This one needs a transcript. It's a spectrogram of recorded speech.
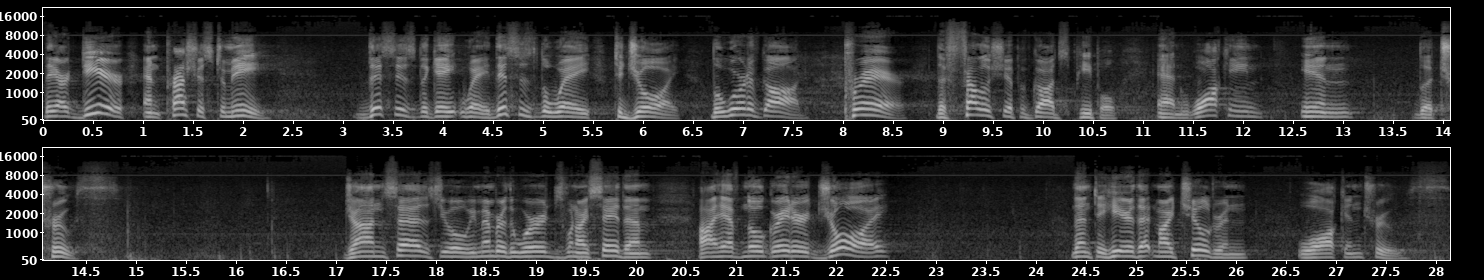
They are dear and precious to me. This is the gateway. This is the way to joy. The Word of God, prayer, the fellowship of God's people, and walking in the truth. John says, you will remember the words when I say them I have no greater joy than to hear that my children walk in truth.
